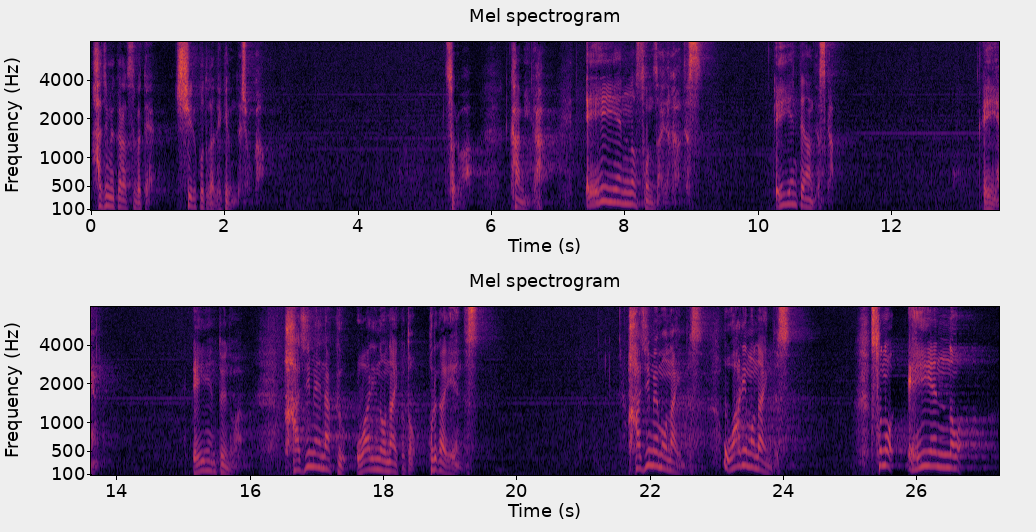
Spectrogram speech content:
初めから全て知ることができるんでしょうか？それは神が永遠の存在だからです。永遠って何ですか？永遠。永遠というのは始めなく終わりのないこと。これが永遠です。始めもないんです。終わりもないんです。その永遠の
